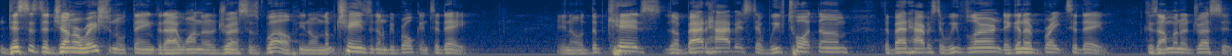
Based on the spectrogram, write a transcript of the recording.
this is the generational thing that I want to address as well. You know, the chains are going to be broken today. You know, the kids, the bad habits that we've taught them, the bad habits that we've learned, they're going to break today because I'm going to address it.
